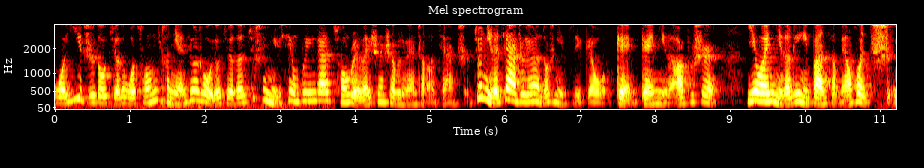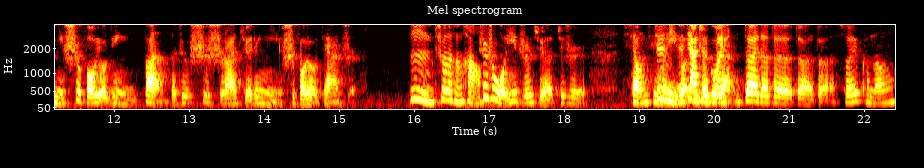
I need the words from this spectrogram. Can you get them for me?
我一直都觉得，我从很年轻的时候我就觉得，就是女性不应该从 relationship 里面找到价值，就你的价值永远都是你自己给我给给你的，而不是因为你的另一半怎么样，或者是你是否有另一半的这个事实来决定你是否有价值。嗯，说的很好。这是我一直觉就是相信这是你的价值观对对对对对对，所以可能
